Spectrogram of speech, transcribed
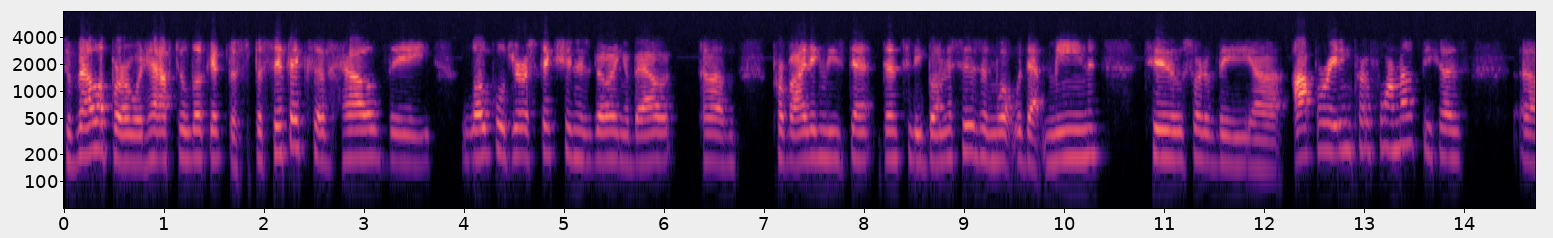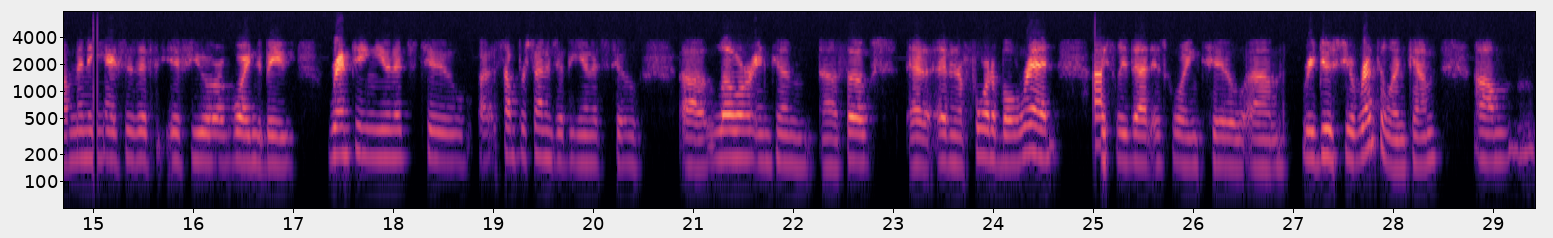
developer would have to look at the specifics of how the local jurisdiction is going about um, providing these de- density bonuses and what would that mean to sort of the uh, operating pro forma because uh, many cases if if you're going to be renting units to uh, some percentage of the units to uh, lower income uh, folks at, at, an affordable rent obviously that is going to um, reduce your rental income um,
